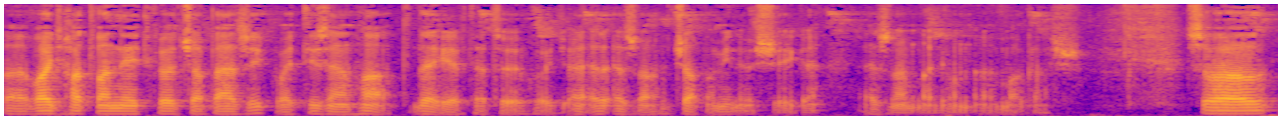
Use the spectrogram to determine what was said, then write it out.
eh, vagy 64 költ csapázik, vagy 16, de érthető, hogy e-, ez a csapa minősége, ez nem nagyon eh, magas. Szóval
